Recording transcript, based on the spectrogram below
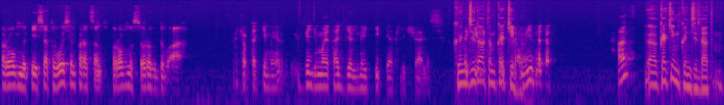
ровно 58%, ровно 42% причем такими, видимо, это отдельные тики отличались. Кандидатом таким, каким? Видно, как... А? а? Каким кандидатом?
